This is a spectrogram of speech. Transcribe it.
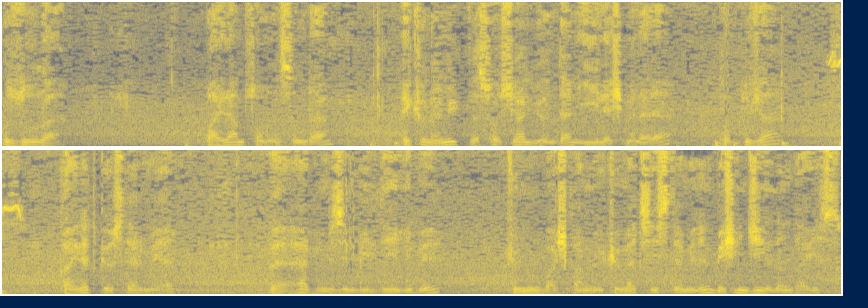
huzura bayram sonrasında ekonomik ve sosyal yönden iyileşmelere topluca gayret göstermeye ve hepimizin bildiği gibi Cumhurbaşkanlığı hükümet sisteminin 5. yılındayız.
